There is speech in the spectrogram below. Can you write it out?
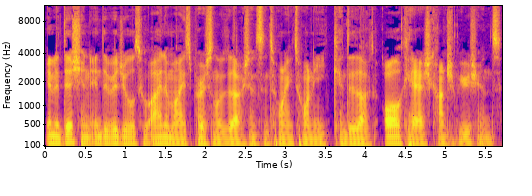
In addition, individuals who itemize personal deductions in 2020 can deduct all cash contributions.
